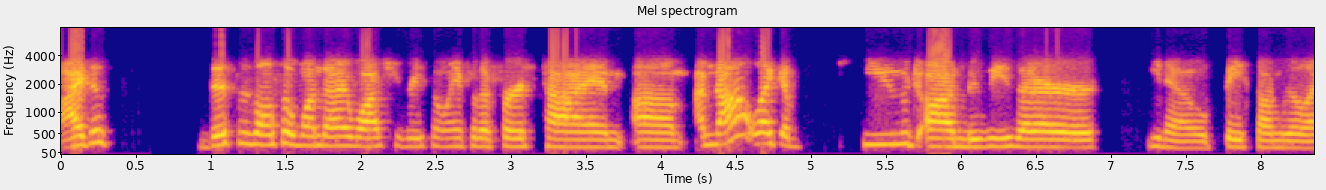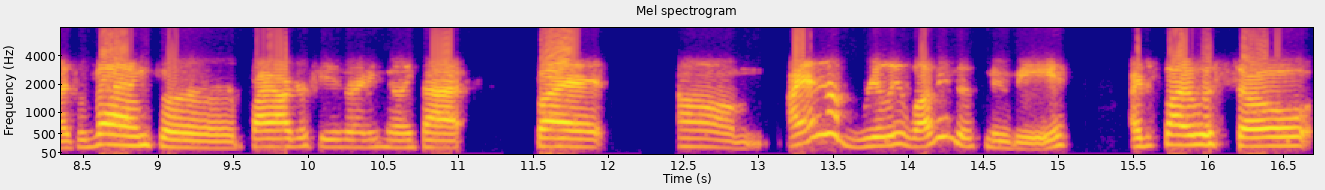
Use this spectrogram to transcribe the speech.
I just this is also one that I watched recently for the first time. Um, I'm not like a huge on movies that are you know based on real life events or biographies or anything like that, but um, I ended up really loving this movie. I just thought it was so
